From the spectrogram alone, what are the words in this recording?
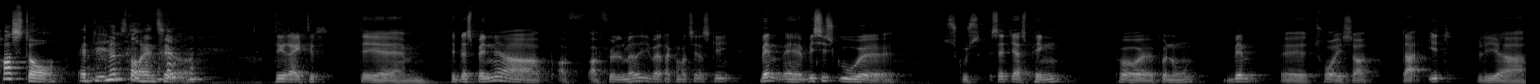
påstår, at de er venstreorienterede. Det er rigtigt. Det, øh, det bliver spændende at, at, at følge med i, hvad der kommer til at ske. Hvem, øh, hvis I skulle, øh, skulle sætte jeres penge på, øh, på nogen, hvem øh, tror I så, der et bliver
